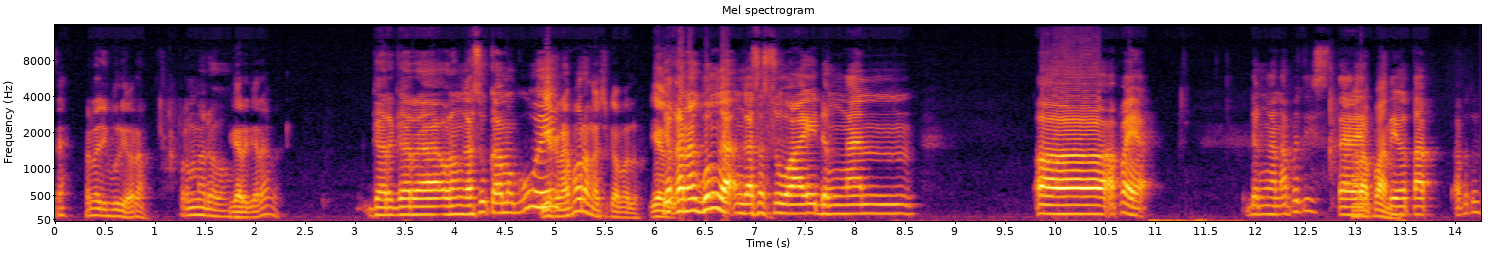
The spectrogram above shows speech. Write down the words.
Eh, pernah dibully orang? Pernah dong. Gara-gara apa? Gara-gara orang nggak suka sama gue. Ya kenapa orang gak suka sama lu? Ya karena gue nggak nggak sesuai dengan eh apa ya? Dengan apa sih stereotip apa tuh?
